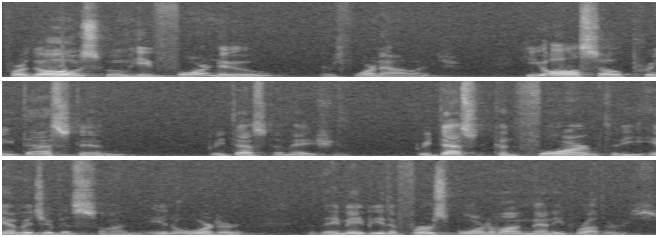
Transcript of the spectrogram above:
For those whom he foreknew, there's foreknowledge. He also predestined, predestination, predestined, conformed to the image of his Son in order that they may be the firstborn among many brothers.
